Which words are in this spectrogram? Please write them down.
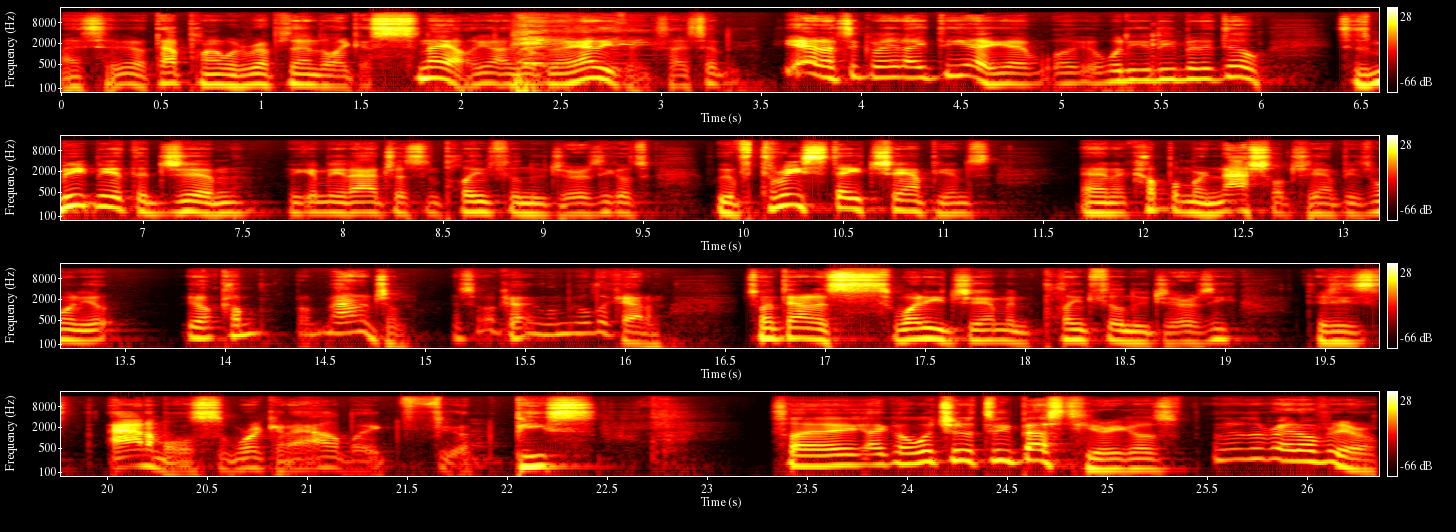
I said, at that point, I would represent like a snail. You know, I represent anything. So I said, yeah, that's a great idea. Yeah, what do you need me to do? He says, meet me at the gym. He gave me an address in Plainfield, New Jersey. He goes, we have three state champions and a couple more national champions. When you, you know, come manage them. I said, okay, let me go look at them. So I went down to a sweaty gym in Plainfield, New Jersey. There's these animals working out like beasts. So I, I go, which are the three best here? He goes, they're right over there.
